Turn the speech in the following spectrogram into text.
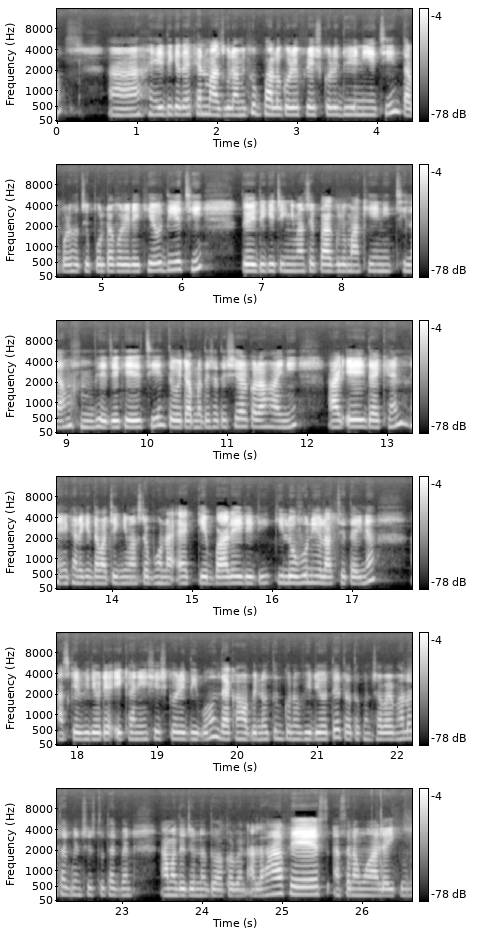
এইদিকে দেখেন মাছগুলো আমি খুব ভালো করে ফ্রেশ করে ধুয়ে নিয়েছি। তারপরে হচ্ছে পোলটা করে রেখেও দিয়েছি। তো এইদিকে চিংড়ি মাছের পাগুলো মাখিয়ে নিচ্ছিলাম, ভেজে খেয়েছি। তো এটা আপনাদের সাথে শেয়ার করা হয়নি। আর এই দেখেন, এখানে কিন্তু আমার চিংড়ি মাছটা ভোনা একেবারেই রেডি কি লোভনীয় লাগছে, তাই না? আজকের ভিডিওটা এখানেই শেষ করে দিব। দেখা হবে নতুন কোনো ভিডিওতে। ততক্ষণ সবাই ভালো থাকবেন, সুস্থ থাকবেন। আমাদের জন্য দোয়া করবেন। আল্লাহ হাফেজ। আসসালামু আলাইকুম।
